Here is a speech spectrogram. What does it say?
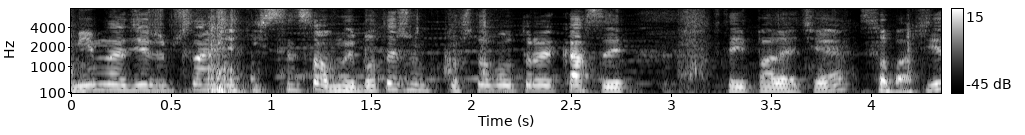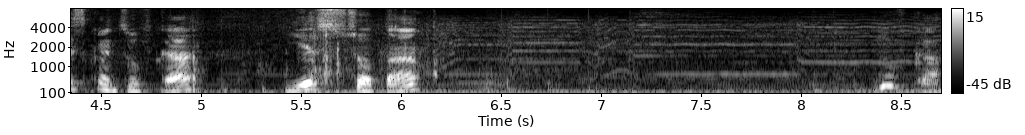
Miejmy nadzieję, że przynajmniej jakiś sensowny, bo też on kosztował trochę kasy w tej palecie. Zobacz, jest końcówka, jest szczota. Nówka.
